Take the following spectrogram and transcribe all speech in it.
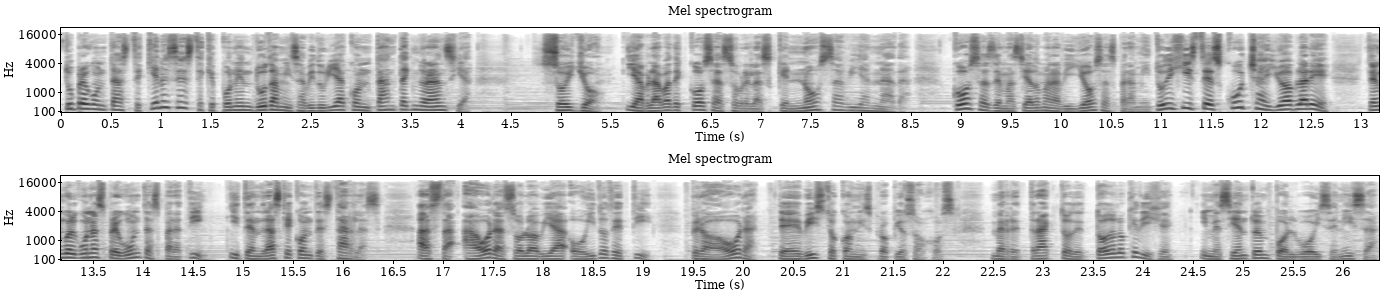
Tú preguntaste, ¿quién es este que pone en duda mi sabiduría con tanta ignorancia? Soy yo, y hablaba de cosas sobre las que no sabía nada cosas demasiado maravillosas para mí. Tú dijiste, escucha y yo hablaré. Tengo algunas preguntas para ti y tendrás que contestarlas. Hasta ahora solo había oído de ti, pero ahora te he visto con mis propios ojos. Me retracto de todo lo que dije y me siento en polvo y ceniza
